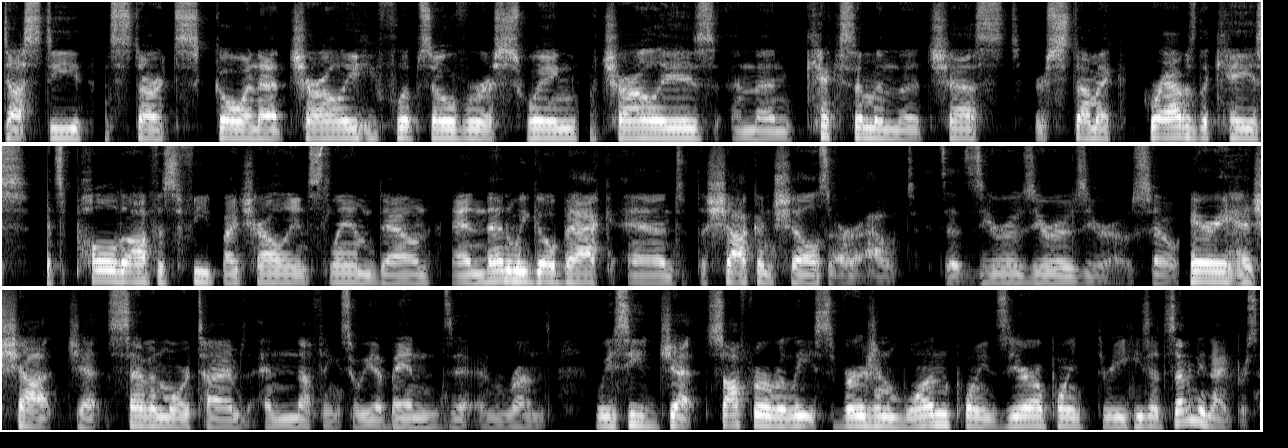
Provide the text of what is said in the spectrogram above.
dusty, and starts going at Charlie. He flips over a swing of Charlie's and then kicks him in the chest or stomach grabs the case, gets pulled off his feet by Charlie and slammed down. And then we go back and the shotgun shells are out. It's at zero zero zero. So Harry has shot Jet seven more times and nothing. So he abandons it and runs. We see Jet software release version 1.0.3. He's at 79%,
